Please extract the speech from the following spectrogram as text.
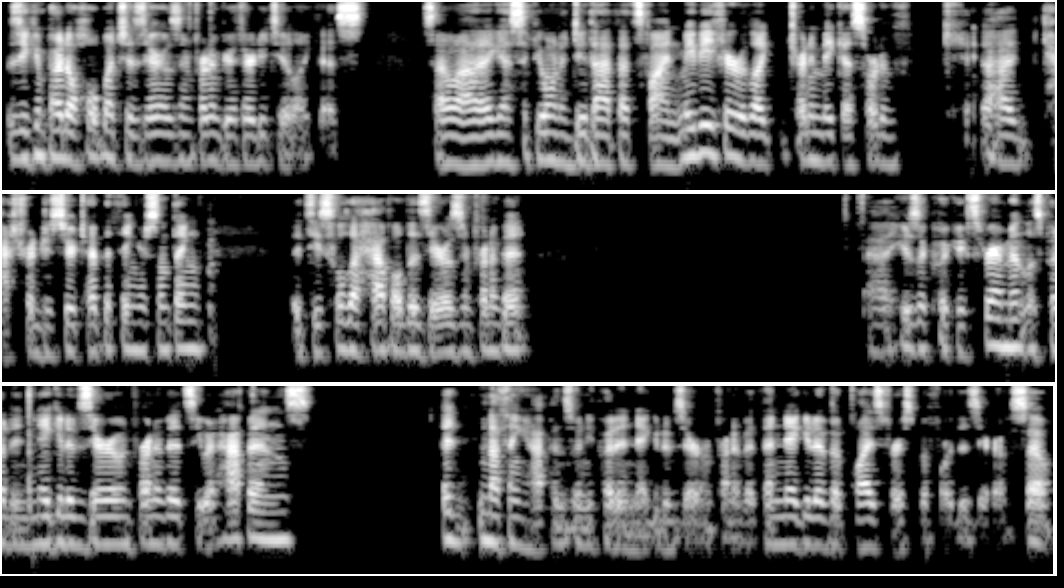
Because you can put a whole bunch of zeros in front of your 32 like this. So uh, I guess if you want to do that, that's fine. Maybe if you're like trying to make a sort of uh, cash register type of thing or something, it's useful to have all the zeros in front of it. Uh, here's a quick experiment. Let's put a negative zero in front of it, see what happens. And nothing happens when you put a negative zero in front of it. The negative applies first before the zero. So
